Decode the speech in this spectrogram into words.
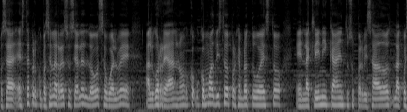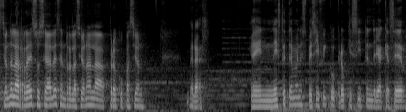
O sea, esta preocupación en las redes sociales luego se vuelve algo real, ¿no? ¿Cómo has visto, por ejemplo, tú esto en la clínica, en tus supervisados, la cuestión de las redes sociales en relación a la preocupación? Verás, en este tema en específico creo que sí tendría que hacer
